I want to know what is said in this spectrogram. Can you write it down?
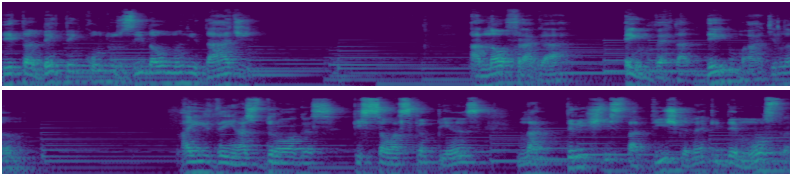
E também tem conduzido a humanidade a naufragar em um verdadeiro mar de lama. Aí vem as drogas, que são as campeãs na triste estatística né, que demonstra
